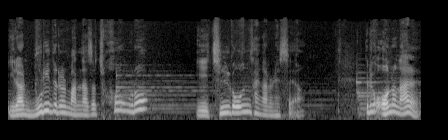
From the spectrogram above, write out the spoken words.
이러한 무리들을 만나서 처음으로 이 즐거운 생활을 했어요. 그리고 어느 날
